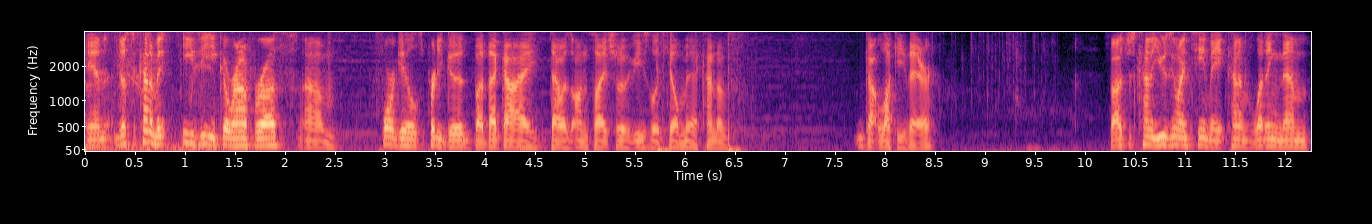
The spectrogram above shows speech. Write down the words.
And just kind of an easy eco round for us. Um, four gills, pretty good, but that guy that was on site should have easily killed me. I kind of got lucky there. But I was just kind of using my teammate, kind of letting them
